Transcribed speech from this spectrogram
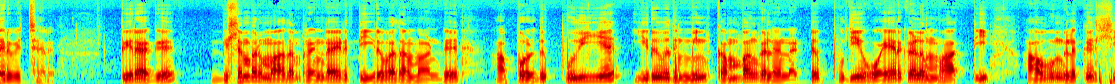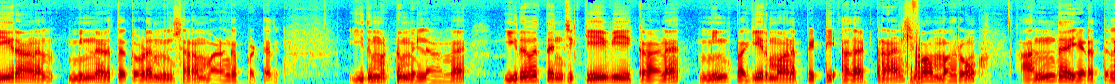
தெரிவித்தார் பிறகு டிசம்பர் மாதம் ரெண்டாயிரத்தி இருபதாம் ஆண்டு அப்பொழுது புதிய இருபது மின் கம்பங்களை நட்டு புதிய ஒயர்களும் மாற்றி அவங்களுக்கு சீரான மின்னழுத்தத்தோட மின்சாரம் வழங்கப்பட்டது. இது மட்டும் இல்லாமல் இருபத்தஞ்சி கேவிஏக்கான மின் பகிர்மான பெட்டி அதாவது டிரான்ஸ்ஃபார்மரும் அந்த இடத்துல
